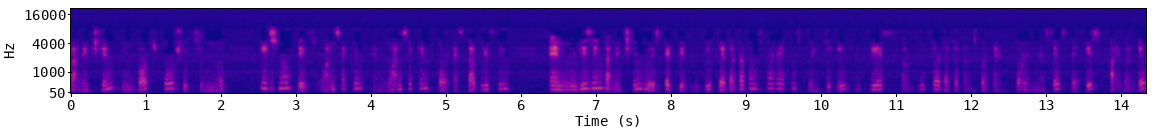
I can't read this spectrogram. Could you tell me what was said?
connection involves four switching nodes. Each node takes one second and one second for establishing and releasing connection respectively. If the data transfer rate is 28 bps, compute the data transfer time for a message that is 500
